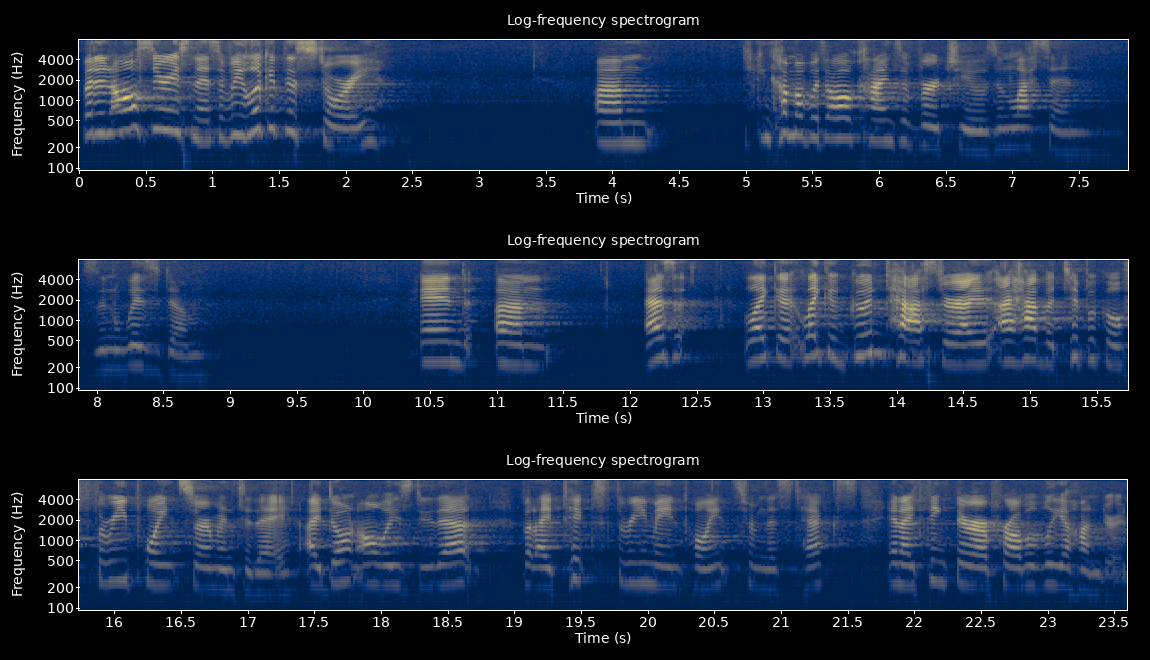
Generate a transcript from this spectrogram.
But in all seriousness, if we look at this story, um, you can come up with all kinds of virtues and lessons and wisdom. And um, as like a, like a good pastor, I, I have a typical three point sermon today. I don't always do that, but I picked three main points from this text, and I think there are probably a hundred.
